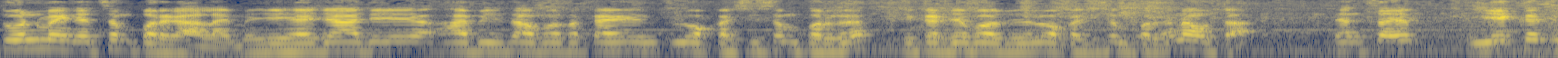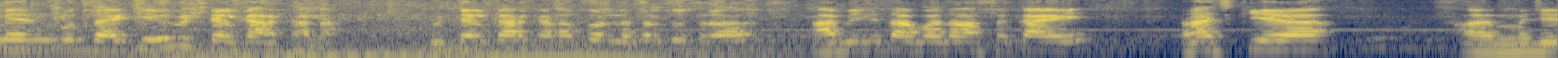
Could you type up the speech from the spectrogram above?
दोन महिन्यात संपर्क आलाय. म्हणजे ह्याच्या आधी अभिजिताबाचा काही काय लोकांशी संपर्क इकडच्या बाजूच्या लोकांशी संपर्क नव्हता. त्यांचा एकच मेन मुद्दा आहे की विठ्ठल कारखाना. विठ्ठल कारखाना सोडलं तर दुसरं अभिजिताबाचं असं काय राजकीय म्हणजे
